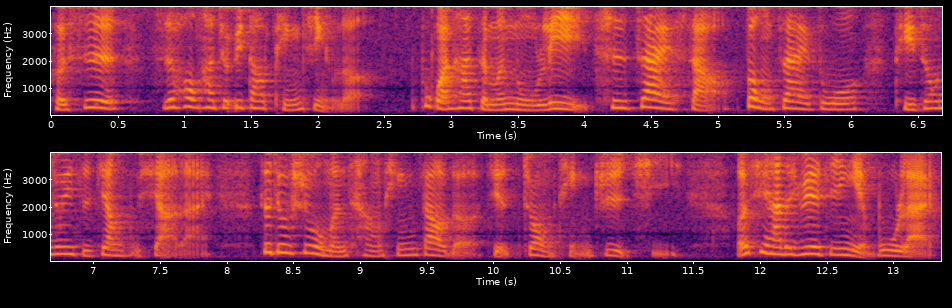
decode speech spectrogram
可是之后他就遇到瓶颈了，不管他怎么努力，吃再少，动再多，体重就一直降不下来。这就是我们常听到的减重停滞期，而且他的月经也不来，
